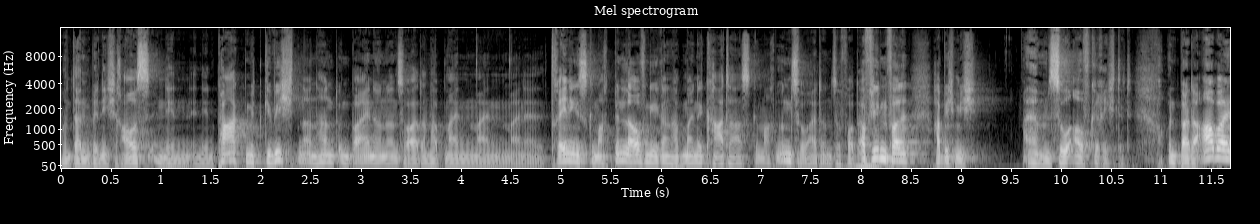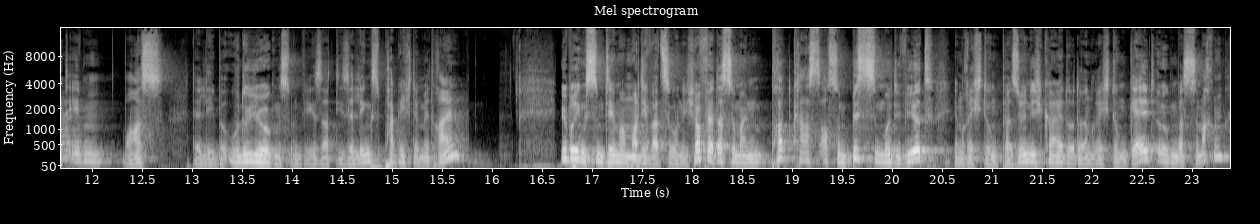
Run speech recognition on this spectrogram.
Und dann bin ich raus in den, in den Park mit Gewichten an Hand und Beine und so weiter und habe mein, mein, meine Trainings gemacht, bin laufen gegangen, habe meine Katas gemacht und so weiter und so fort. Auf jeden Fall habe ich mich ähm, so aufgerichtet. Und bei der Arbeit eben war es der liebe Udo Jürgens. Und wie gesagt, diese Links packe ich da mit rein. Übrigens zum Thema Motivation. Ich hoffe, dass du meinen Podcast auch so ein bisschen motiviert, in Richtung Persönlichkeit oder in Richtung Geld irgendwas zu machen.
